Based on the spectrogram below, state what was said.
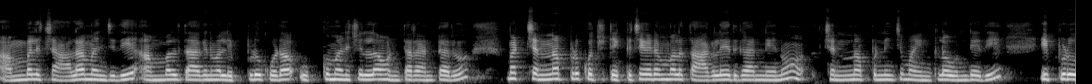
అంబలు చాలా మంచిది. అంబలు తాగిన వాళ్ళు ఎప్పుడు కూడా ఉక్కు మనుషుల్లా ఉంటారు అంటారు బట్ చిన్నప్పుడు కొంచెం టెక్కు చేయడం వల్ల తాగలేదు కానీ నేను చిన్నప్పటి నుంచి మా ఇంట్లో ఉండేది. ఇప్పుడు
